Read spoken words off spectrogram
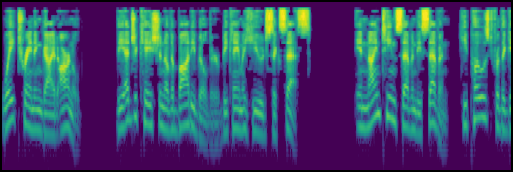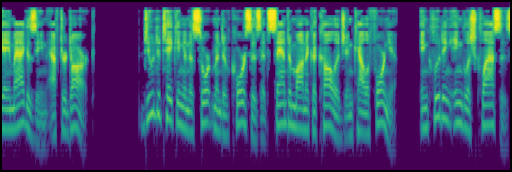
Weight Training Guide Arnold, The Education of a Bodybuilder, became a huge success. In 1977, he posed for the gay magazine After Dark. Due to taking an assortment of courses at Santa Monica College in California, including English classes,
